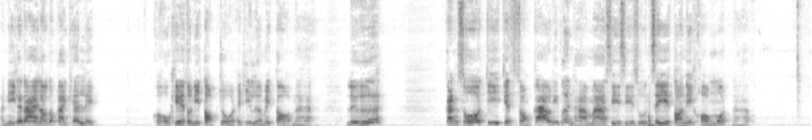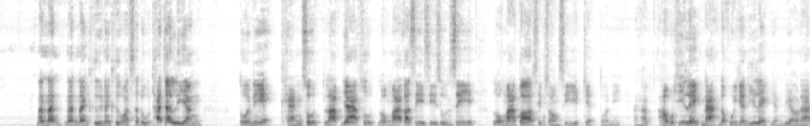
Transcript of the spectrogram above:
อันนี้ก็ได้เราต้องการแค่เหล็ก ก็โอเค ตัวนี้ตอบโจทย์ไอ้ที่เหลือไม่ตอบนะฮะหรือกันโซ่ G729 ที่เพื่อนถามมา 4404 ตอนนี้ของหมดนะครับ นั่นนั่นนั่นนั่นคือนั่นคือวัสดุถ้าจะเรียงตัวนี้แข็งสุดรับยากสุดลงมาก็ 4404 ลงมาก็ 12C27 ตัวนี้นะครับเอาที่เหล็กนะ เราคุยกันที่เหล็กอย่างเดียวนะ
